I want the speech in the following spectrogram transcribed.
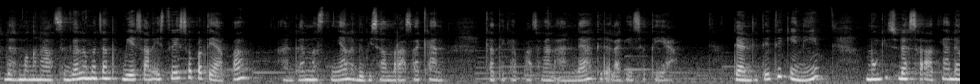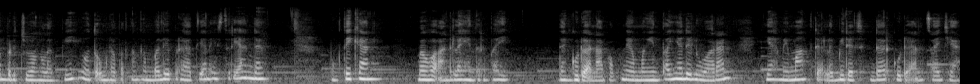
sudah mengenal segala macam kebiasaan istri seperti apa, Anda mestinya lebih bisa merasakan ketika pasangan Anda tidak lagi setia. Dan di titik ini, mungkin sudah saatnya Anda berjuang lebih untuk mendapatkan kembali perhatian istri Anda. Buktikan bahwa Anda yang terbaik dan godaan apa pun yang mengintainya di luaran ya memang tidak lebih dari sekedar godaan saja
